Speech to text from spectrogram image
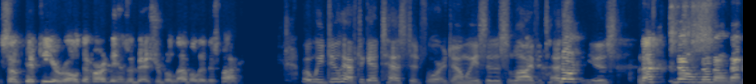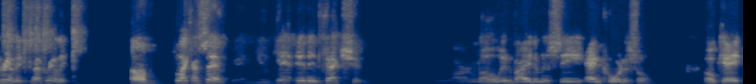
some 50 year old that hardly has a measurable level in his body but we do have to get tested for it don't we is it a saliva test no, use not no no no not really not really um, like i said when you get an infection you are low in vitamin C and cortisol. Okay.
